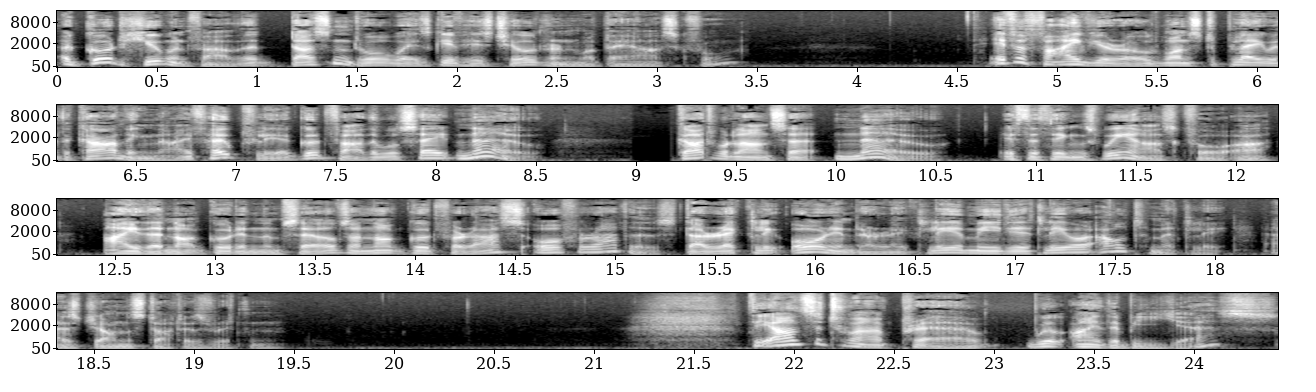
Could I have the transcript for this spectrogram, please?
A good human father doesn't always give his children what they ask for. If a five year old wants to play with a carving knife, hopefully a good father will say no. God will answer no if the things we ask for are either not good in themselves or not good for us or for others, directly or indirectly, immediately or ultimately, as John Stott has written. The answer to our prayer will either be yes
